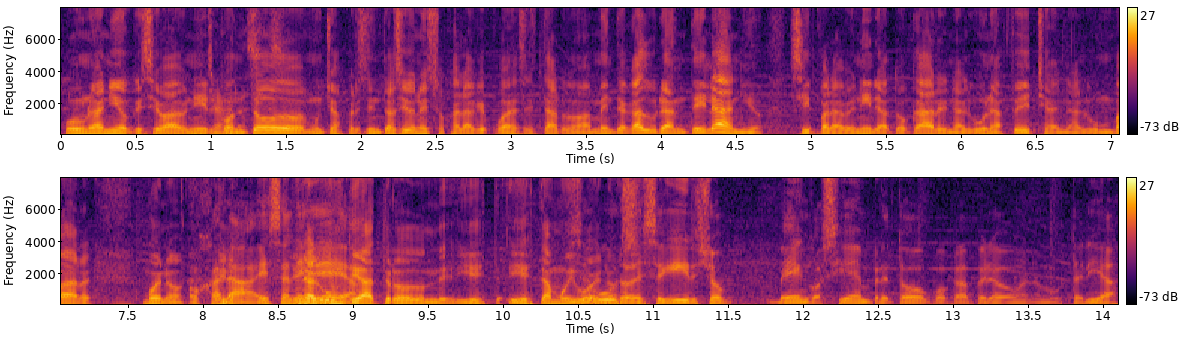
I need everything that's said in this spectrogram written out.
Un año que se va a venir Muchas con gracias. todo, muchas presentaciones. Ojalá que puedas estar nuevamente acá durante el año, sí, para venir a tocar en alguna fecha, en algún bar. Bueno, Ojalá, en, esa es en la algún idea. teatro donde y, est- y está muy Seguro, bueno. de seguir. Yo vengo siempre, toco acá, pero bueno, me gustaría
